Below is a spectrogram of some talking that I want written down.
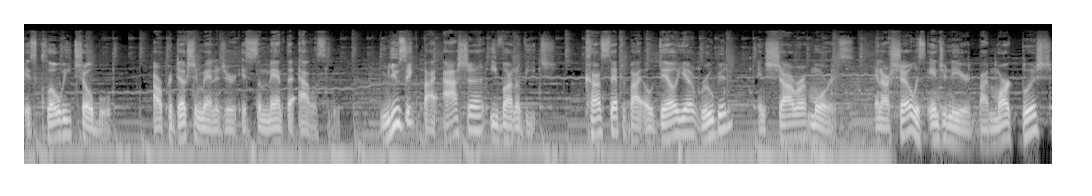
is Chloe Chobel. Our production manager is Samantha Allison. Music by Asha Ivanovich. Concept by Odelia Rubin and Shara Morris. And our show is engineered by Mark Bush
